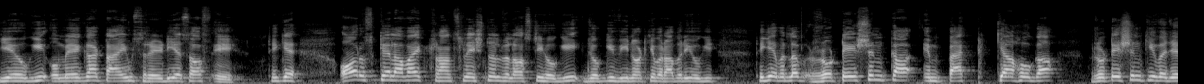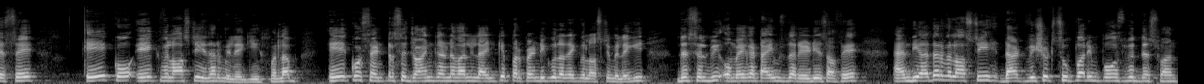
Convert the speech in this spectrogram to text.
ये होगी omega times radius of A ठीक है? और उसके अलावा एक ट्रांसलेशनल वेलोसिटी होगी, जो कि वी नॉट के बराबर ही होगी। ठीक है मतलब रोटेशन का इंपैक्ट क्या होगा? रोटेशन की वजह से ए को एक वेलोसिटी इधर मिलेगी। मतलब ए को सेंटर से ज्वाइन करने वाली लाइन के परपेंडिकुलर एक वेलोसिटी मिलेगी। This will be omega times the radius of A and the other velocity that we should superimpose with this one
